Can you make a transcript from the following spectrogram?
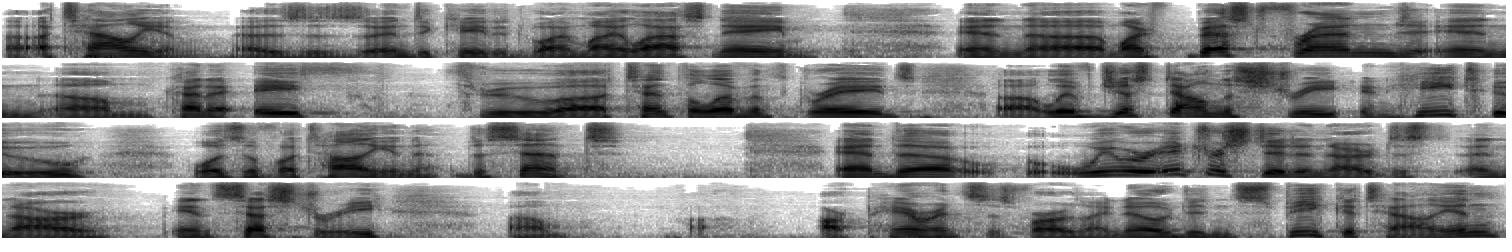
uh, Italian, as is indicated by my last name. And uh, my best friend in um, kind of eighth through 10th, uh, 11th grades uh, lived just down the street, and he too was of Italian descent. And uh, we were interested in our in our ancestry. Um, our parents, as far as I know, didn't speak Italian.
